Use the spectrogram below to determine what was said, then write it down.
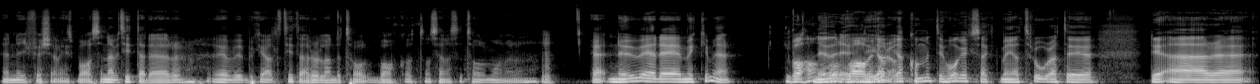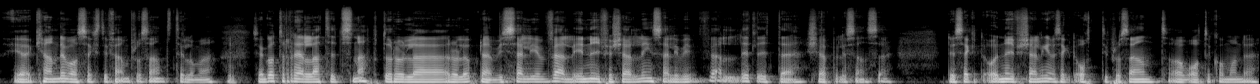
nyförsäljningsbasen. När vi tittade, vi brukar alltid titta rullande 12 bakåt de senaste 12 månaderna. Mm. Eh, nu är det mycket mer. Vaha, nu är det, vad har vi då? Jag, jag, kommer inte ihåg exakt men jag tror att det, det är, eh, kan det vara 65% till och med. Mm. Så det har gått relativt snabbt att rulla, rulla upp den. Vi säljer väl, I nyförsäljning säljer vi väldigt lite köpelicenser. Det är säkert, och nyförsäljningen är säkert 80% av återkommande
